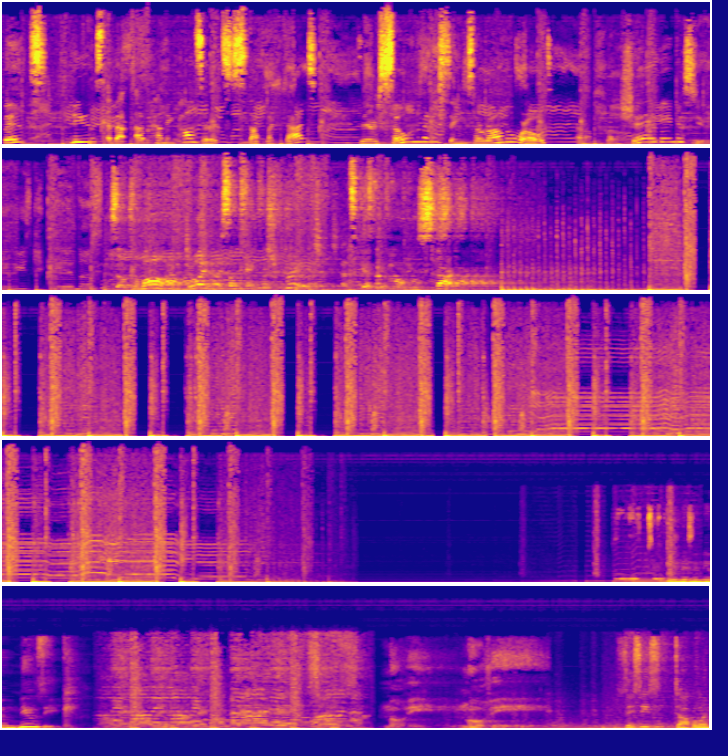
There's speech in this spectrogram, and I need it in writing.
topics, news about upcoming concerts, stuff like that. There are so many things around the world, and I'm gonna share them with you. So come on and join us on English Bridge. Let's get the party started.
